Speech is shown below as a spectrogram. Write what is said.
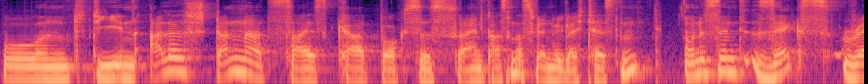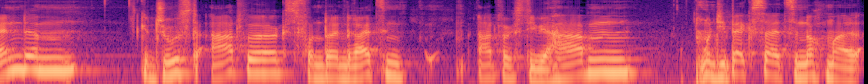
und die in alle Standard-Size Card Boxes reinpassen. Das werden wir gleich testen. Und es sind sechs random gejuiced Artworks von den 13 Artworks, die wir haben. Und die Backsides sind nochmal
